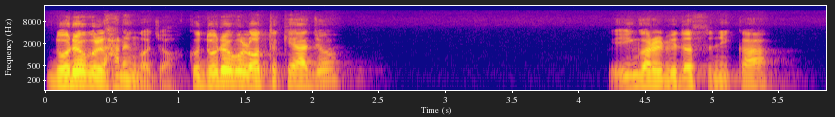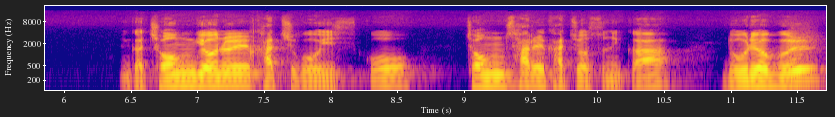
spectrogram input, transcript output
노력을 하는 거죠. 그 노력을 어떻게 하죠? 인과를 믿었으니까 그러니까 정견을 갖추고 있고 정사를 갖추었으니까 노력을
